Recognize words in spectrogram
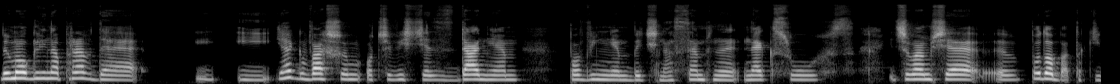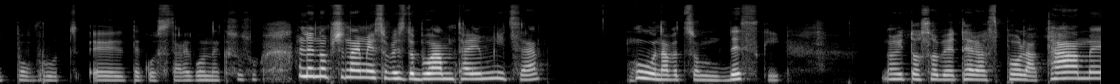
by mogli naprawdę i, i jak waszym oczywiście zdaniem powinien być następny Nexus i czy Wam się y, podoba taki powrót y, tego starego Nexusu, ale no przynajmniej sobie zdobyłam tajemnicę. U, nawet są dyski. No i to sobie teraz polatamy.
